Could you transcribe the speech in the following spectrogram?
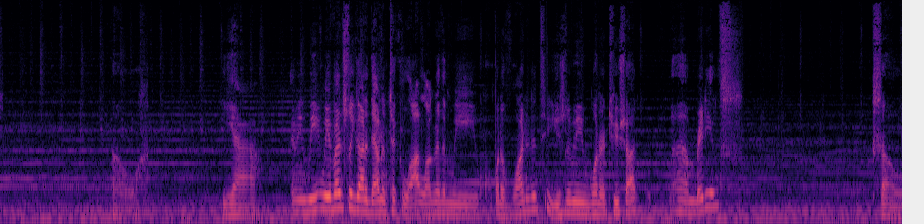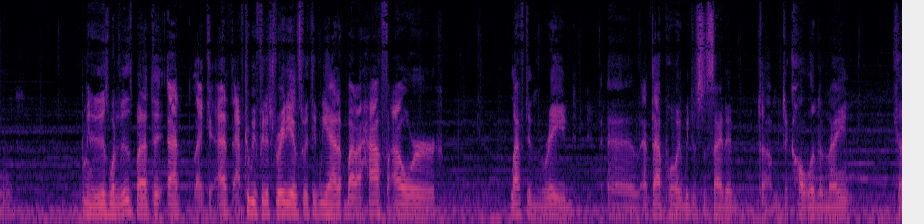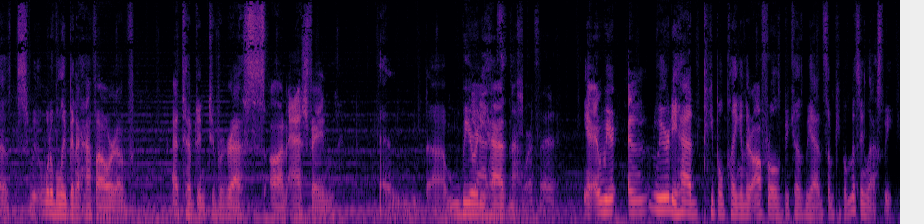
Oh, yeah. I mean, we, we eventually got it down. It took a lot longer than we would have wanted it to. Usually, we one or two shot um, radiance. So, I mean, it is what it is. But at the at like at, after we finished radiance, we think we had about a half hour left in the raid, and at that point, we just decided um, to call it a night because it would have only been a half hour of attempting to progress on Ashvane, and um, we already yeah, had not worth it. yeah, and we and we already had people playing in their off roles because we had some people missing last week.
